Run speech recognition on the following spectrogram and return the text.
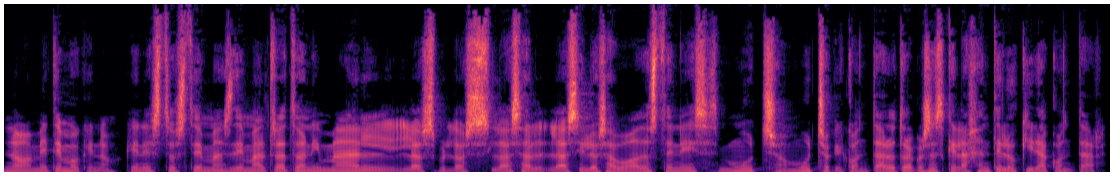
No, me temo que no, que en estos temas de maltrato animal los, los, las, las, y los abogados tenéis mucho, mucho que contar. Otra cosa es que la gente lo quiera contar.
